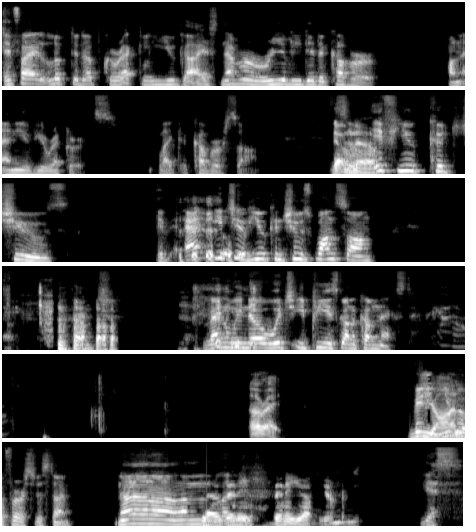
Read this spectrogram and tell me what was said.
if I looked it up correctly, you guys never really did a cover on any of your records, like a cover song. No. So No. if you could choose, if each of you can choose one song, then we know which EP is gonna come next. All right. Vinny, you go first this time. No, no, no, no, no. no, let- Vinny, Vinny, you have to go first. Yes,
